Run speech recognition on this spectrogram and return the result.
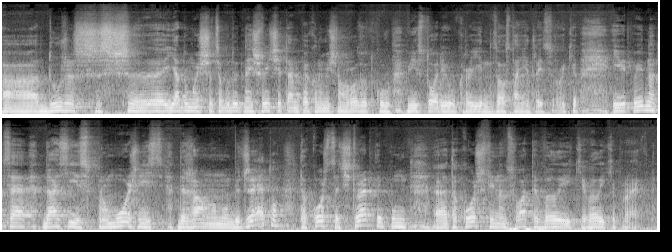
Е, дуже ш, ш, я думаю, що це будуть найшвидші темпи економічного розвитку в історії України за останні 30 років. І відповідно це дасть і спроможність державному бюджету. Також це четвертий пункт. е, також фінансувати великі великі проекти.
